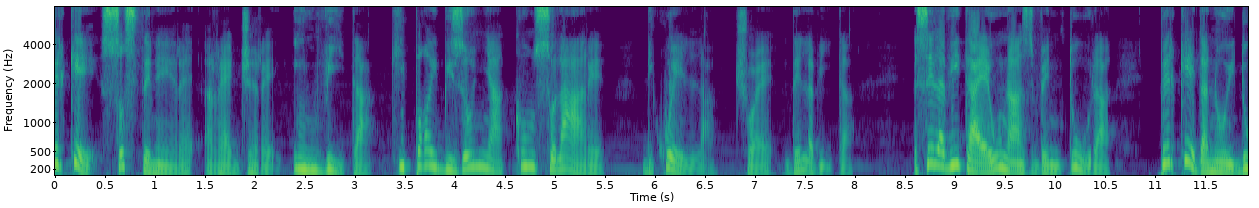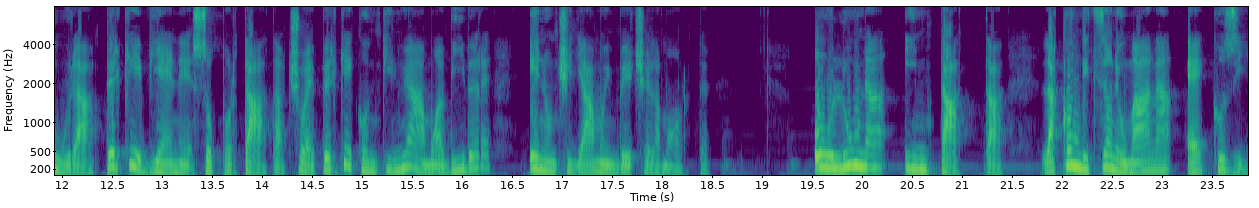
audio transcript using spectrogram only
perché sostenere, reggere in vita chi poi bisogna consolare di quella, cioè della vita? Se la vita è una sventura, perché da noi dura? Perché viene sopportata? Cioè perché continuiamo a vivere e non ci diamo invece la morte? O luna intatta, la condizione umana è così,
